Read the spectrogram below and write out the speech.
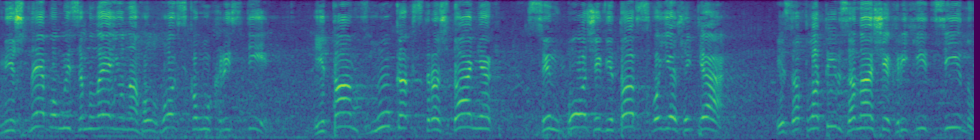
між небом і землею на Голговському хресті. І там, в муках, стражданнях, Син Божий віддав своє життя і заплатив за наші гріхи ціну,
